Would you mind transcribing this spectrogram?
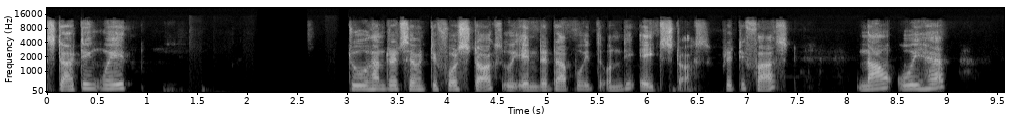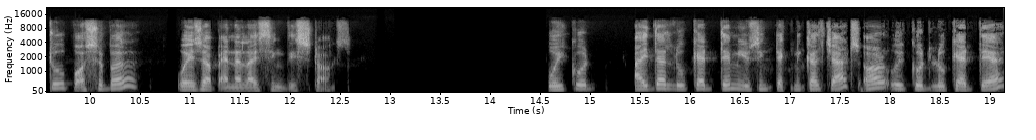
Starting with 274 stocks, we ended up with only eight stocks, pretty fast. Now we have two possible ways of analyzing these stocks. We could either look at them using technical charts or we could look at their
